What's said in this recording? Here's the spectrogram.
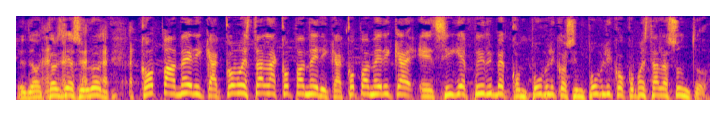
Doctor Yesurún, Copa América, ¿cómo está la Copa América? Copa América eh, sigue firme con público, sin público, ¿cómo está el asunto?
